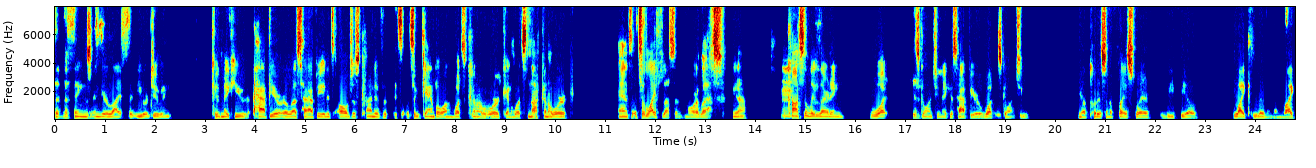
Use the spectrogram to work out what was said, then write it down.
that the things in your life that you are doing could make you happier or less happy. And it's all just kind of it's it's a gamble on what's going to work and what's not going to work. And it's, it's, a life lesson more or less you know? Mm. we're constantly learning what is going to make us happy or what is going to you know put us in a place where we feel like living and like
